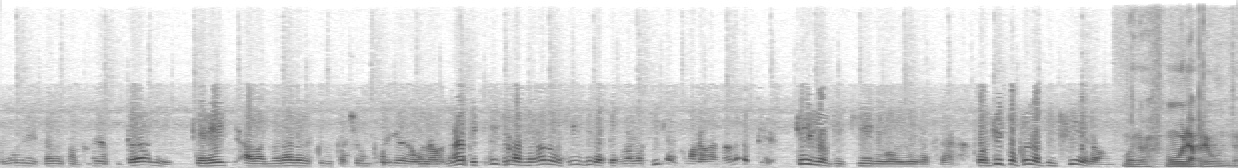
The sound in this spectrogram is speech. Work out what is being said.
Salud y de construir hospitales? ¿Querés abandonar la educación pública como la abandonaste? ¿Querés abandonar la ciencia y la tecnología como la abandonaste? ¿Qué es lo que quiere volver a hacer? Porque esto fue lo que hicieron. Bueno, muy buena pregunta.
